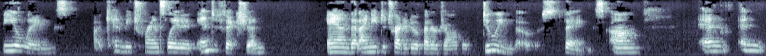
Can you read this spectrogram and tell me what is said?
feelings uh, can be translated into fiction, and that I need to try to do a better job of doing those things. Um, and and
